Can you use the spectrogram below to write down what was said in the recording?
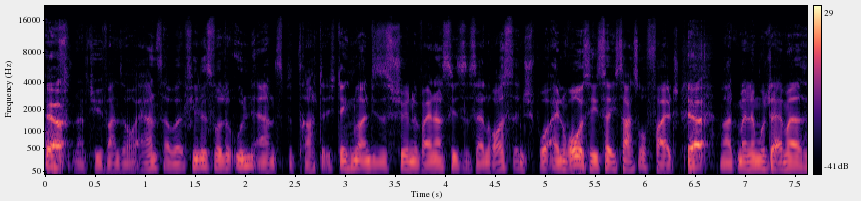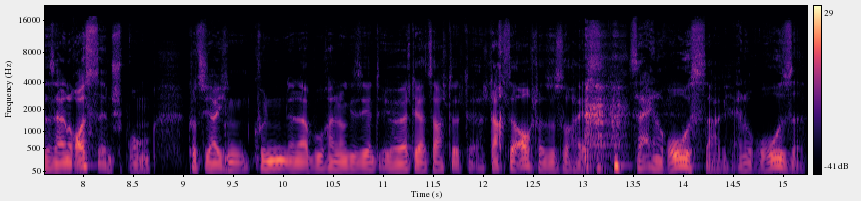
Ja. oft natürlich waren sie auch ernst, aber vieles wurde unernst betrachtet. Ich denke nur an dieses schöne Weihnachtslied, es ist ein Ross. Ein Ross, ich, sag- ich sage es auch falsch. Ja. Da hat meine Mutter immer, das ist ein Ross entsprungen. Kürzlich habe ich einen Kunden in einer Buchhandlung gesehen, gehört, der sagte, der dachte auch, dass es so heißt. Es sei ein Ros, sage ich, eine Rose.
